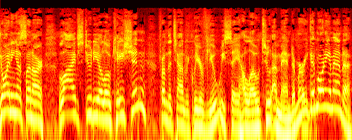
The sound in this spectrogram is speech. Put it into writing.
Joining us on our live studio location from the town of Clearview, we say hello to Amanda Murray. Good morning, Amanda.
